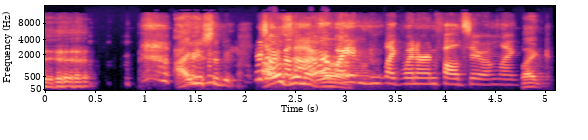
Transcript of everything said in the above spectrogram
I used to be. You're I talking was about in that. that I wear white like winter and fall too. I'm like, Like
